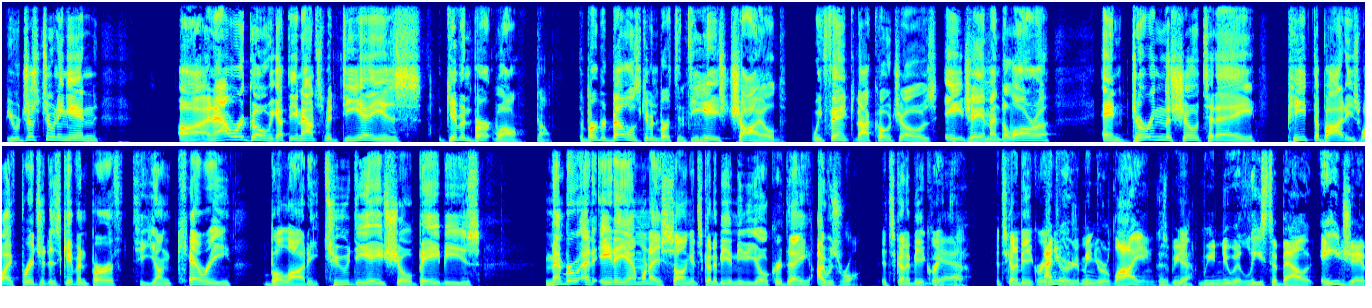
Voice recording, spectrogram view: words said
If you were just tuning in uh, an hour ago, we got the announcement. Da is giving birth. Well, no, the Bourbon Bell is giving birth to mm-hmm. Da's child. We think, not Coach O's, AJ Amendolara. And during the show today, Pete the body's wife Bridget has given birth to young Kerry Bellotti, two Da show babies. Remember at 8 a.m. when I sung "It's going to be a mediocre day"? I was wrong. It's going to be a great Yeah. day. It's going to be a great and you day. were, I mean, you're lying because we Yeah. we knew at least about AJ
